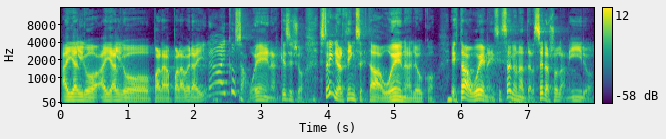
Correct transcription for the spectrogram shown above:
hay algo, hay algo para, para ver ahí. Hay cosas buenas, qué sé yo. Stranger Things estaba buena, loco. Estaba buena. Y si sale una tercera, yo la miro.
